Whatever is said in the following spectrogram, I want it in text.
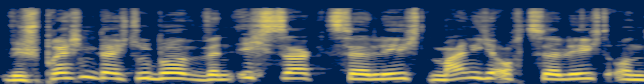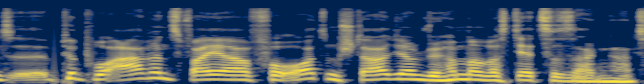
wir sprechen gleich drüber. Wenn ich sage zerlegt, meine ich auch zerlegt. Und äh, Pippo Ahrens war ja vor Ort im Stadion. Wir hören mal, was der zu sagen hat.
